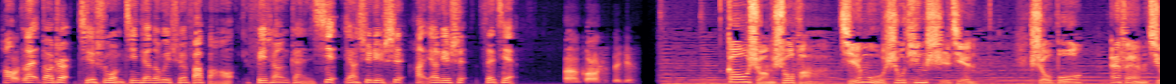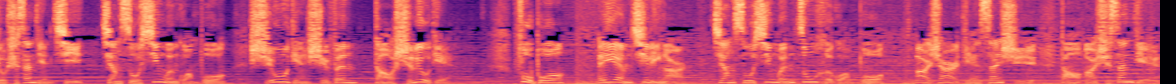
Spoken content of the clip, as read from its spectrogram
好，好来到这儿结束我们今天的维权法宝，非常感谢杨旭律师。好，杨律师再见。呃，高老师再见。高爽说法节目收听时间：首播 FM 九十三点七江苏新闻广播十五点十分到十六点，复播 AM 七零二江苏新闻综合广播二十二点三十到二十三点。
